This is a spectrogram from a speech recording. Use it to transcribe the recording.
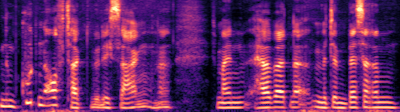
einem guten Auftakt, würde ich sagen. Ne? Ich meine, Herbert ne, mit dem besseren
